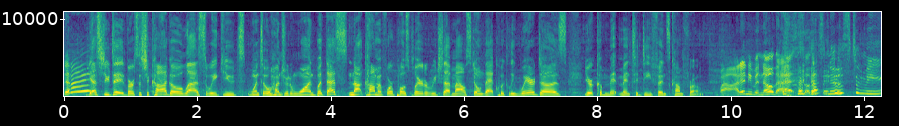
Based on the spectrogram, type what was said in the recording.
Did I? Yes, you did. Versus Chicago last week, you went to 101, but that's not common for a post player to reach that milestone that quickly. Where does your commitment to defense come from? Wow, I didn't even know that. So that's news to me.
